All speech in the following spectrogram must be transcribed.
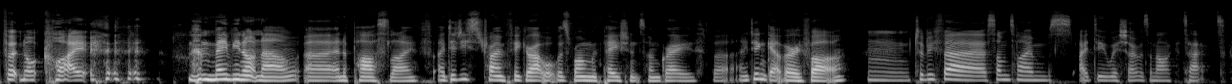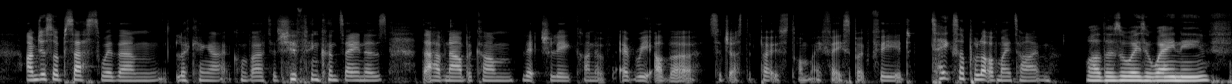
but not quite. Maybe not now, uh, in a past life. I did used to try and figure out what was wrong with patients on Grey's, but I didn't get very far. Mm, to be fair, sometimes I do wish I was an architect. I'm just obsessed with um, looking at converted shipping containers that have now become literally kind of every other suggested post on my Facebook feed. Takes up a lot of my time. Well, there's always a way, Neve.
